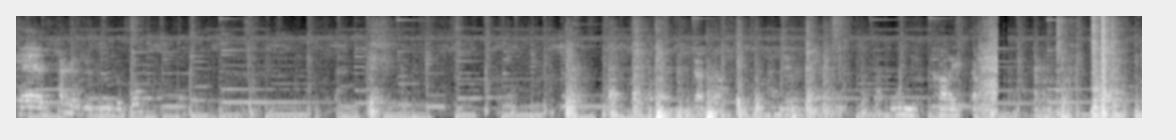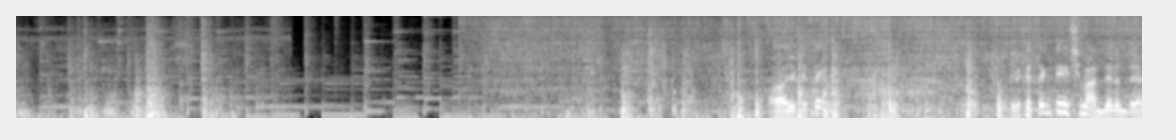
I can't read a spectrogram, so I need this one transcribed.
개 살려주는 거고. 갈아입다가. 아, 이렇게 땡, 이렇게 땡땡이 치면 안 되는데.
